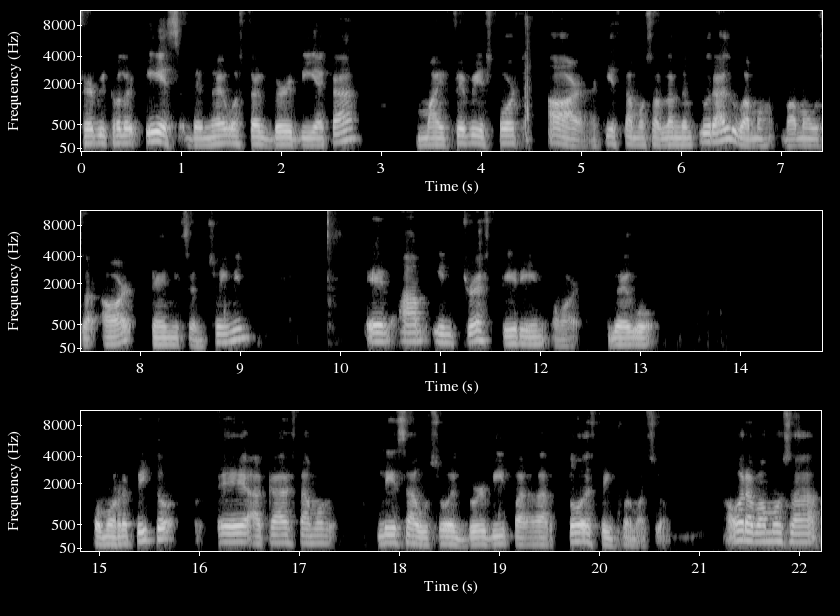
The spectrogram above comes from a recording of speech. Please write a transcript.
favorite color is, de nuevo está el acá. My favorite sports are, aquí estamos hablando en plural, vamos, vamos a usar are, tennis and swimming. And I'm interested in art. Luego, como repito, eh, acá estamos, Lisa usó el verb para dar toda esta información. Ahora vamos a,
